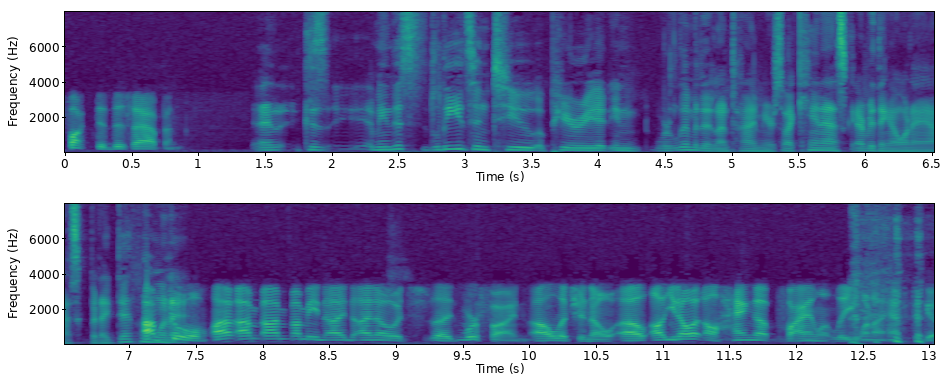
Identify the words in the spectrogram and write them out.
fuck did this happen? and because I mean this leads into a period in we're limited on time here, so I can't ask everything I want to ask, but I definitely I'm want to. cool. I, I'm, I'm. I mean, I, I know it's. Uh, we're fine. I'll let you know. I'll, I'll. You know what? I'll hang up violently when I have to go.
